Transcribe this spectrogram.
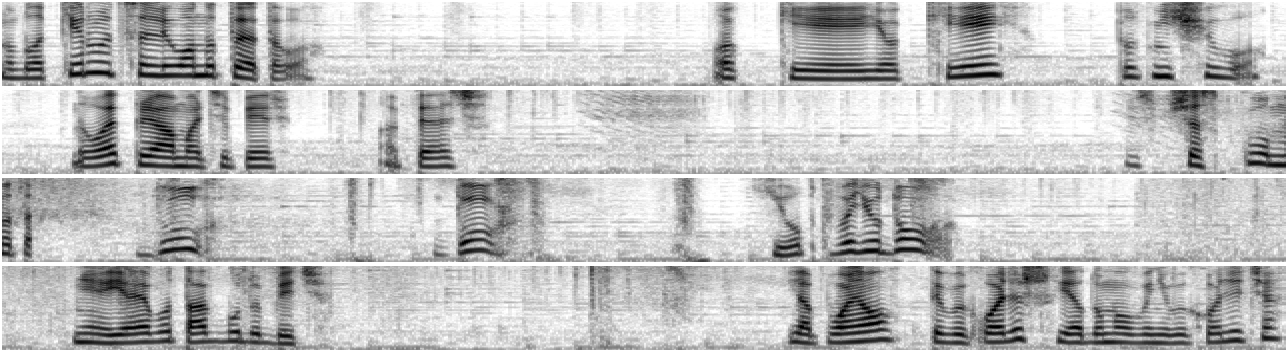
Но блокируется ли он от этого? Окей, окей. Тут ничего. Давай прямо теперь. Опять. Сейчас комната. Дух! Дух! Ёб твою дух! Не, я его так буду бить. Я понял, ты выходишь. Я думал, вы не выходите.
